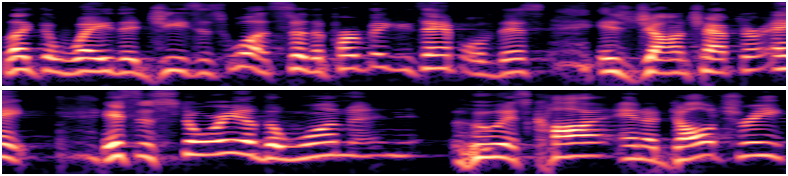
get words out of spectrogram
like the way that Jesus was. So, the perfect example of this is John chapter 8. It's the story of the woman who is caught in adultery.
